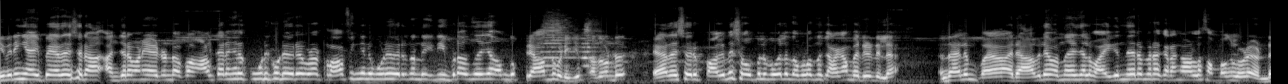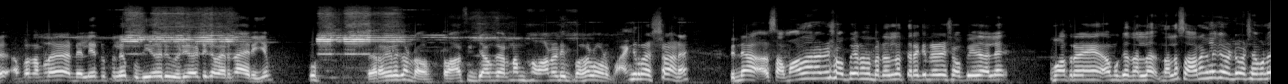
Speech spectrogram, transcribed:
ഈവനിങ് ആയി ഇപ്പൊ ഏകദേശം ഒരു അഞ്ചര മണി ആയിട്ടുണ്ട്. അപ്പൊ ആൾക്കാർ ഇങ്ങനെ കൂടി കൂടി വരും. ഇവിടെ ട്രാഫിക് ഇങ്ങനെ കൂടി വരുന്നുണ്ട്. ഇനി ഇവിടെ വന്നു കഴിഞ്ഞാൽ നമുക്ക് പ്രാന്ത് പിടിക്കും. അതുകൊണ്ട് ഏകദേശം ഒരു പകുതി ഷോപ്പിൽ പോലും നമ്മളൊന്ന് കറങ്ങാൻ പറ്റിയിട്ടില്ല. എന്തായാലും രാവിലെ വന്നു കഴിഞ്ഞാൽ വൈകുന്നേരം വരെ കറങ്ങാനുള്ള സംഭവങ്ങൾ ഇവിടെ ഉണ്ട്. അപ്പൊ നമ്മൾ ഡൽഹി ട്രിപ്പിൽ പുതിയൊരു വീഡിയോ ആയിട്ടൊക്കെ വരുന്നതായിരിക്കും. വിറകിൽ കണ്ടോ ട്രാഫിക് ജാം കാരണം ഓൾറെഡി ബഹളം ഭയങ്കര റഷാണ് പിന്നെ സമാധാനമായിട്ട് ഷോപ്പ് ചെയ്യാനൊന്നും പറ്റില്ല തിരക്കിന്റെ ഷോപ്പ് ചെയ്താൽ മാത്രമേ നമുക്ക് നല്ല നല്ല സാധനങ്ങളൊക്കെ ഉണ്ട്. പക്ഷെ നമ്മൾ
